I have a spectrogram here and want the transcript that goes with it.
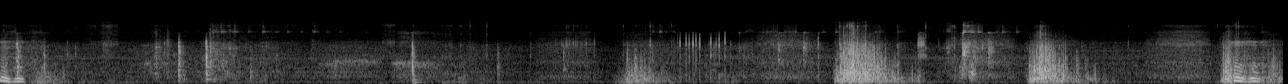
Mm -hmm. Mm-hmm. mm-hmm.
